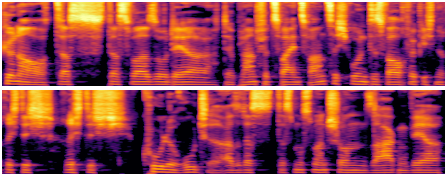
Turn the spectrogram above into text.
Genau, das, das war so der, der Plan für 22 und es war auch wirklich eine richtig, richtig coole Route. Also das, das muss man schon sagen. Wer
